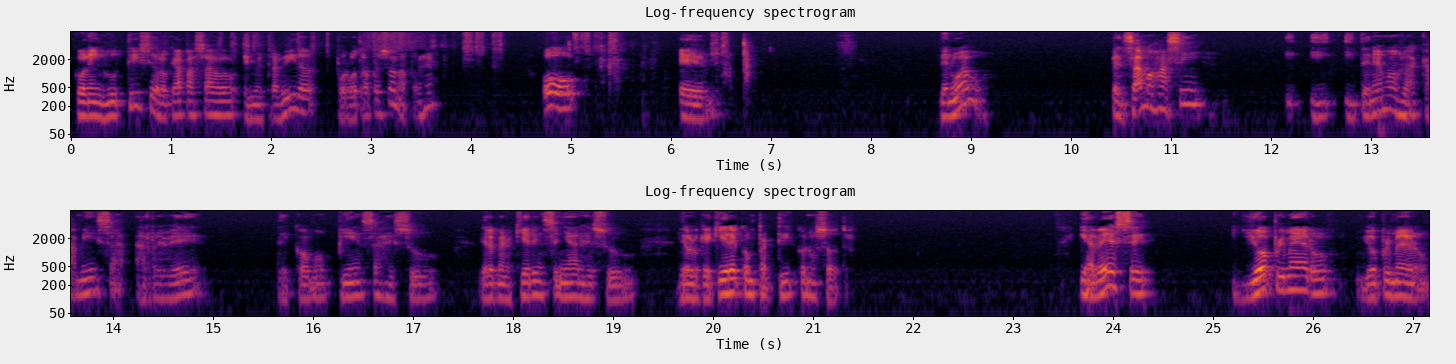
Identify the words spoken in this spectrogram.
con la injusticia de lo que ha pasado en nuestra vida por otra persona, por ejemplo? O eh, de nuevo, pensamos así y, tenemos la camisa al revés de cómo piensa Jesús, de lo que nos quiere enseñar Jesús, de lo que quiere compartir con nosotros. Y a veces, yo primero, yo primero,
